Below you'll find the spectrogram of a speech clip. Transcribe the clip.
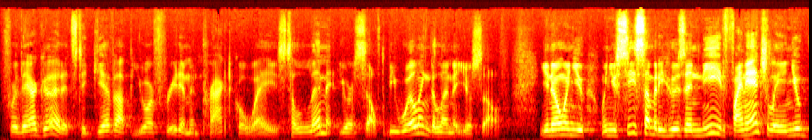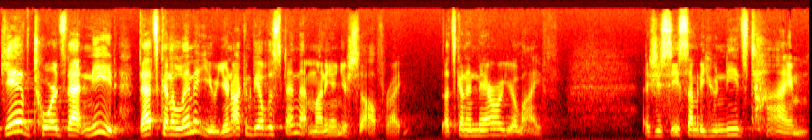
for their good. It's to give up your freedom in practical ways, to limit yourself, to be willing to limit yourself. You know, when you, when you see somebody who's in need financially and you give towards that need, that's going to limit you. You're not going to be able to spend that money on yourself, right? That's going to narrow your life. As you see somebody who needs time,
